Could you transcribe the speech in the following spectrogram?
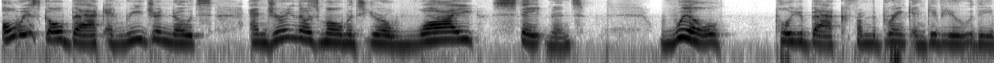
always go back and read your notes. And during those moments, your why statement will pull you back from the brink and give you the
